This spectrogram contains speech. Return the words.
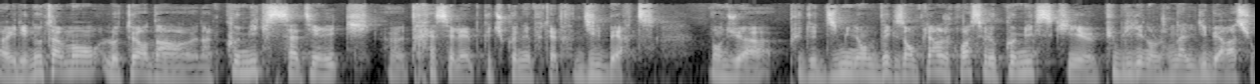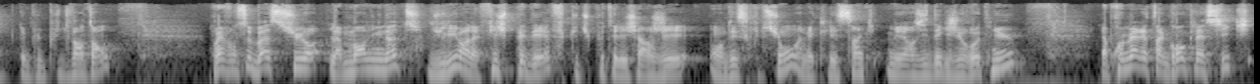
Euh, il est notamment l'auteur d'un comic satirique euh, très célèbre que tu connais peut-être, Dilbert, vendu à plus de 10 millions d'exemplaires, je crois. C'est le comics qui est euh, publié dans le journal Libération depuis plus de 20 ans. Bref, on se base sur la morning note du livre, la fiche PDF que tu peux télécharger en description avec les 5 meilleures idées que j'ai retenues. La première est un grand classique,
